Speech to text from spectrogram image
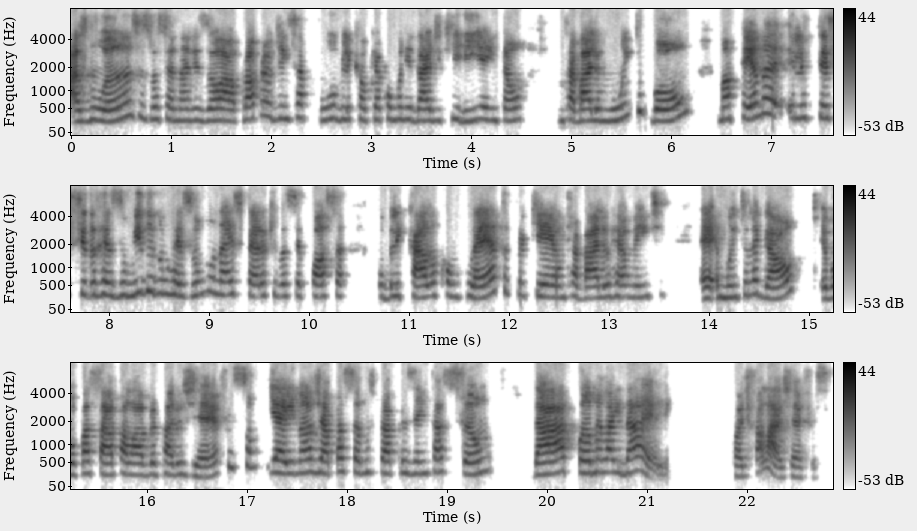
as nuances, você analisou a própria audiência pública, o que a comunidade queria, então, um trabalho muito bom. Uma pena ele ter sido resumido num resumo, né? Espero que você possa publicá-lo completo, porque é um trabalho realmente é, muito legal. Eu vou passar a palavra para o Jefferson, e aí nós já passamos para a apresentação da Pamela e da Ellen. Pode falar, Jefferson.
